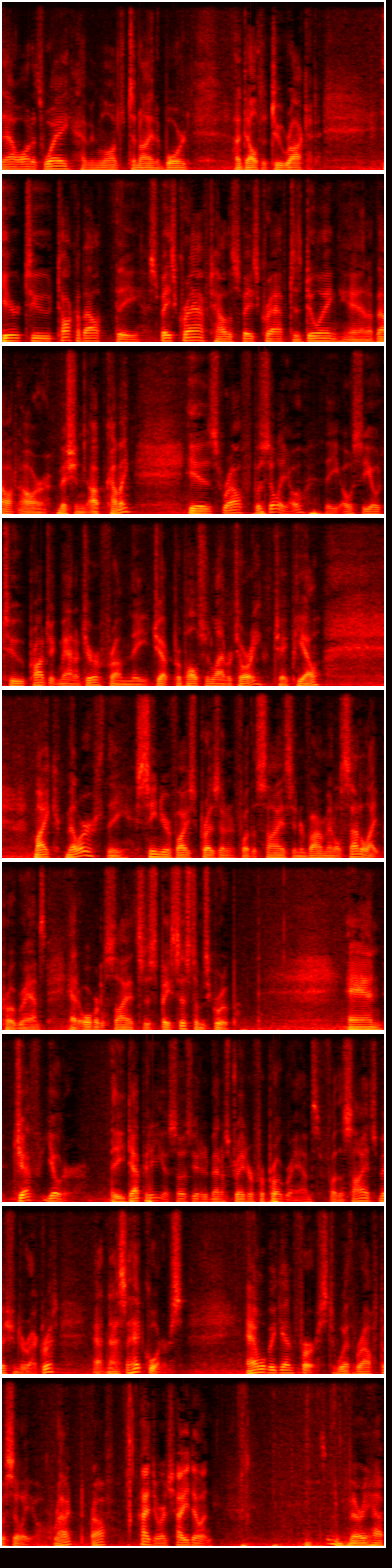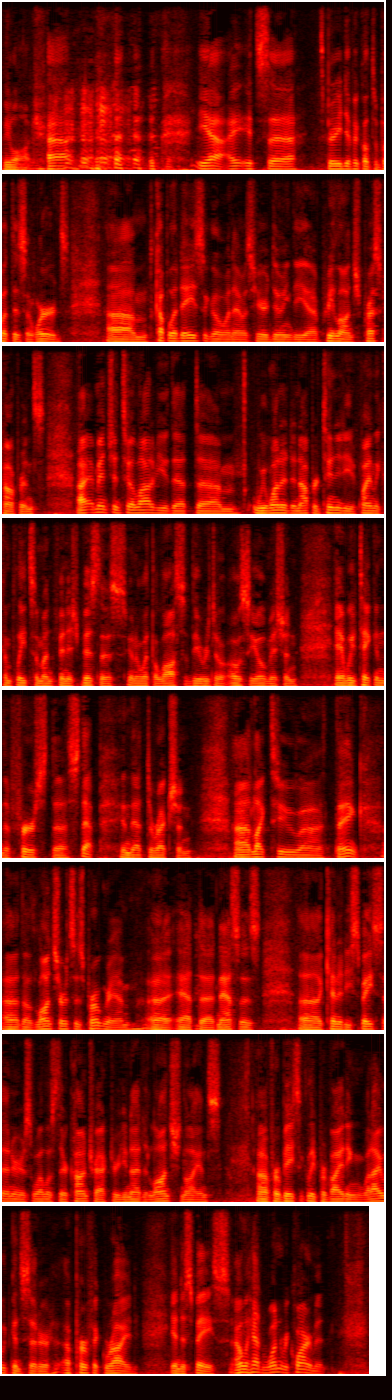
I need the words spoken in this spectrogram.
now on its way, having launched tonight aboard a Delta II rocket. Here to talk about the spacecraft, how the spacecraft is doing, and about our mission upcoming is Ralph Basilio, the OCO2 project manager from the Jet Propulsion Laboratory, JPL. Mike Miller, the Senior Vice President for the Science and Environmental Satellite Programs at Orbital Sciences Space Systems Group. And Jeff Yoder, the Deputy Associate Administrator for Programs for the Science Mission Directorate at NASA headquarters. And we'll begin first with Ralph Basilio. Right, Ralph? Hi, George. How you doing? Very happy launch. Uh, yeah, I, it's uh, it's very difficult to put this in words. Um, a couple of days ago, when I was here doing the uh, pre-launch press conference, I mentioned to a lot of you that um, we wanted an opportunity to finally complete some unfinished business, you know, with the loss of the original OCO mission, and we've taken the first uh, step in that direction. I'd like to uh, thank uh, the Launch Services Program uh, at NASA's Kennedy Space Center, as well as their contractor, United Launch Alliance uh, for basically providing what I would consider a perfect ride into space. I only had one requirement,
